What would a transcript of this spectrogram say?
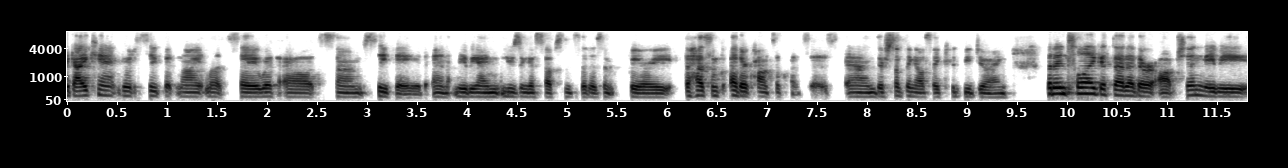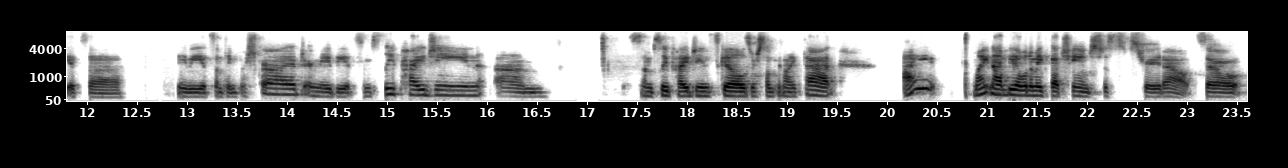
like I can't go to sleep at night, let's say, without some sleep aid, and maybe I'm using a substance that isn't very that has some other consequences, and there's something else I could be doing. But until I get that other option, maybe it's a maybe it's something prescribed, or maybe it's some sleep hygiene, um, some sleep hygiene skills, or something like that. I might not be able to make that change just straight out. So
